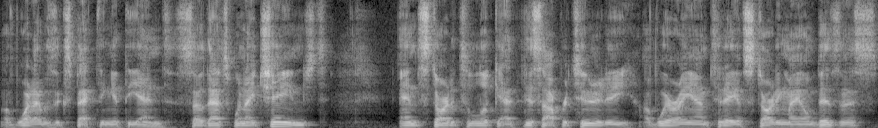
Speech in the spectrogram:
of what I was expecting at the end. So that's when I changed and started to look at this opportunity of where I am today of starting my own business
